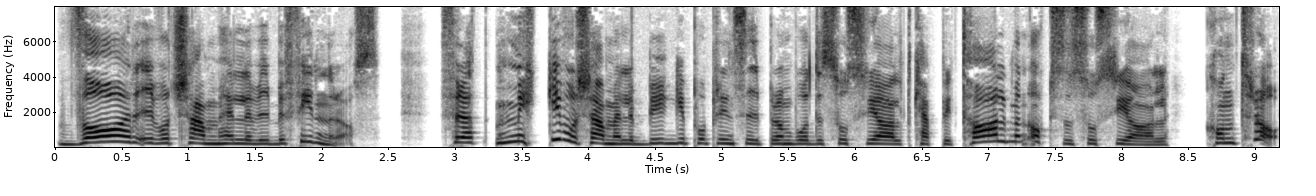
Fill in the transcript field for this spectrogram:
var i vårt samhälle vi befinner oss. För att mycket i vårt samhälle bygger på principer om både socialt kapital men också social kontroll.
